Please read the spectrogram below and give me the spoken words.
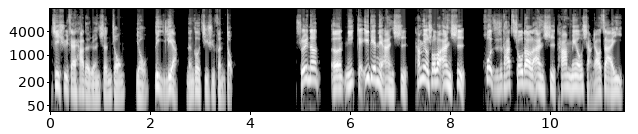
继续在他的人生中有力量，能够继续奋斗。所以呢，呃，你给一点点暗示，他没有收到暗示，或者是他收到了暗示，他没有想要在意，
